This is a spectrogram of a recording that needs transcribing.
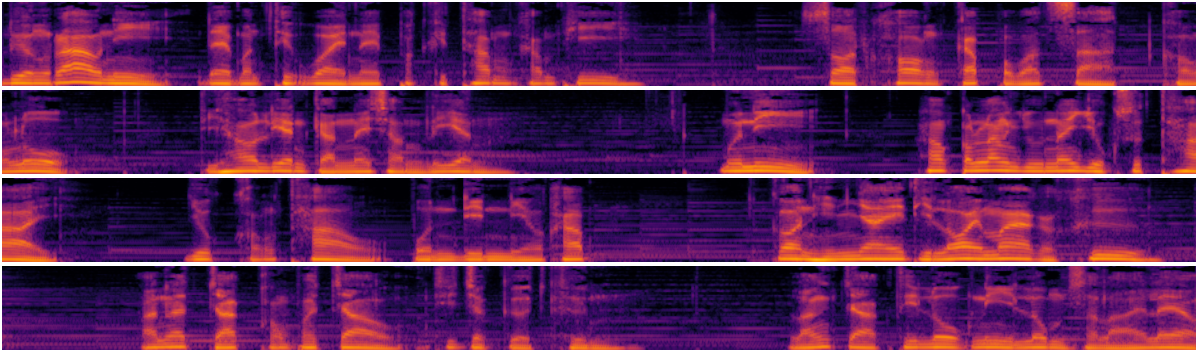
เรื่องร่าวนี้ได้บันทึกไว้ในพระคิธรรมคัมภีร์สอดคล้องกับประวัติศาสตร์ของโลกที่เฮาเรียนกันในชั้นเรียนเมื่อนี้เฮากำลังอยู่ในยุคสุดท้าย ยุคของเท่าปนดินเหนียวครับก้อนหินใหญ่ที่ลอยมากก็คือ อาณาจักรของพระเจ้าที่จะเกิดขึ้น หลังจากที่โลกนี้ล่มสลายแล้ว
